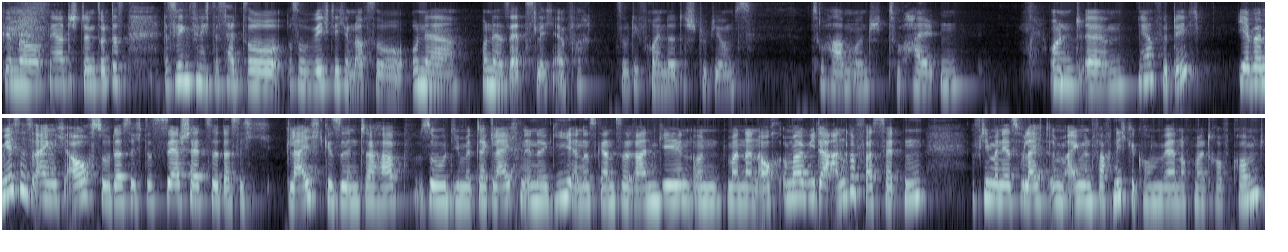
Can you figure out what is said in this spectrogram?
Genau, ja, das stimmt. Und das, deswegen finde ich das halt so, so wichtig und auch so uner, unersetzlich, einfach so die Freunde des Studiums zu haben und zu halten. Und ähm, ja, für dich? Ja, bei mir ist es eigentlich auch so, dass ich das sehr schätze, dass ich Gleichgesinnte habe, so die mit der gleichen Energie an das Ganze rangehen und man dann auch immer wieder andere Facetten, auf die man jetzt vielleicht im eigenen Fach nicht gekommen wäre, nochmal drauf kommt.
